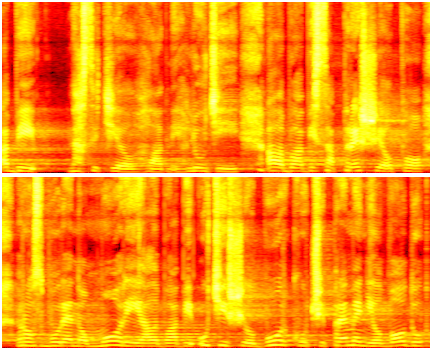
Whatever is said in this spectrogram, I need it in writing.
aby nasytil hladných ľudí, alebo aby sa prešiel po rozbúrenom mori, alebo aby utíšil búrku, či premenil vodu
